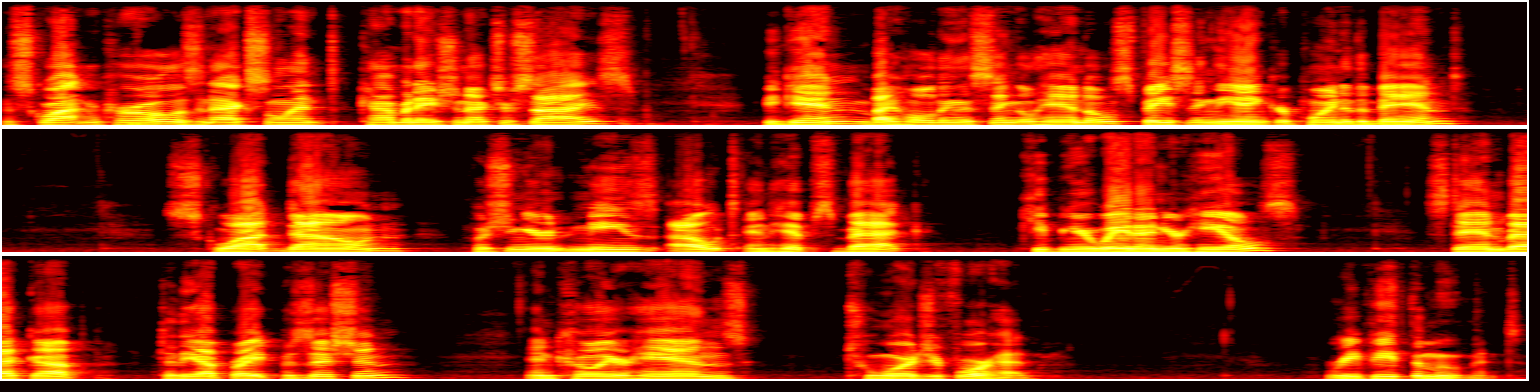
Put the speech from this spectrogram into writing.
The squat and curl is an excellent combination exercise. Begin by holding the single handles facing the anchor point of the band. Squat down, pushing your knees out and hips back, keeping your weight on your heels. Stand back up to the upright position and curl your hands towards your forehead. Repeat the movement.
